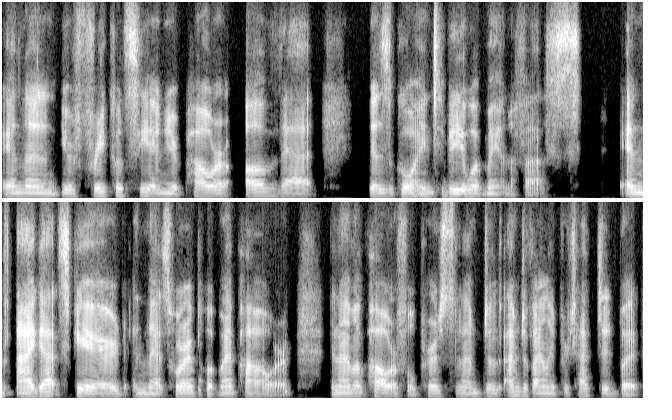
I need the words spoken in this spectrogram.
and then your frequency and your power of that is going to be what manifests. And I got scared, and that's where I put my power. And I'm a powerful person. I'm di- I'm divinely protected, but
